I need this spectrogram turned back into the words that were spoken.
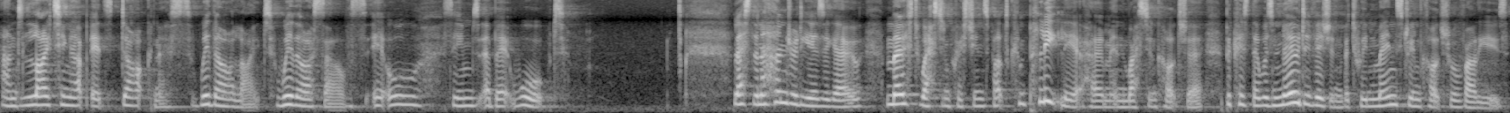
and lighting up its darkness with our light, with ourselves, it all seems a bit warped. Less than 100 years ago, most Western Christians felt completely at home in Western culture because there was no division between mainstream cultural values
